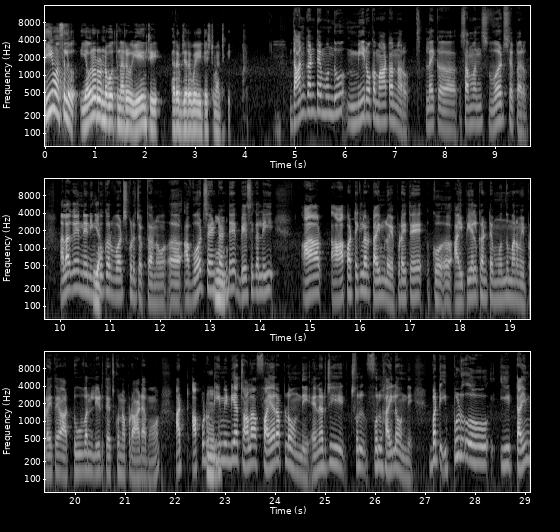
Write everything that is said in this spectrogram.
టీమ్ అసలు ఎవరెవరు ఉండబోతున్నారు? ఏంటి రేపు జరగబోయే ఈ టెస్ట్ మ్యాచ్‌కి? దానికంటే ముందు మీరొక మాట అన్నారు. లైక్ సమ్‌వన్స్ వర్డ్స్ చెప్పారు. అలాగే నేను! ఇంకొకరి వర్డ్స్ కూడా చెప్తాను. ఆ వర్డ్స్. ఏంటంటే బేసికల్లీ ఆహ్, ఆ పర్టిక్యులర్ టైంలో ఎప్పుడైతే కో ఐపీఎల్ కంటే ముందు మనం ఎప్పుడైతే ఆ 2-1 లీడ్ తెచ్చుకున్నప్పుడు ఆడామో అట్ అప్పుడు. టీమిండియా చాలా ఫైర్ అప్‌లో ఉంది. ఎనర్జీ ఫుల్ ఫుల్ హైలో ఉంది. బట్ ఇప్పుడు ఈ టైమ్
